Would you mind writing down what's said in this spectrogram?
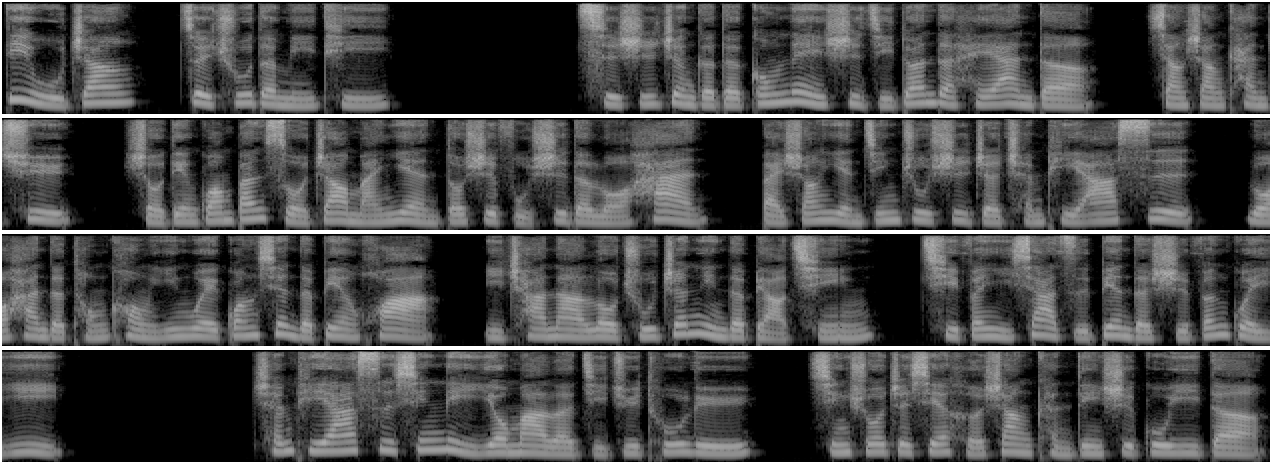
第五章最初的谜题。此时，整个的宫内是极端的黑暗的。向上看去，手电光般所照，满眼都是俯视的罗汉，百双眼睛注视着陈皮阿四。罗汉的瞳孔因为光线的变化，一刹那露出狰狞的表情，气氛一下子变得十分诡异。陈皮阿四心里又骂了几句秃驴，心说这些和尚肯定是故意的。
